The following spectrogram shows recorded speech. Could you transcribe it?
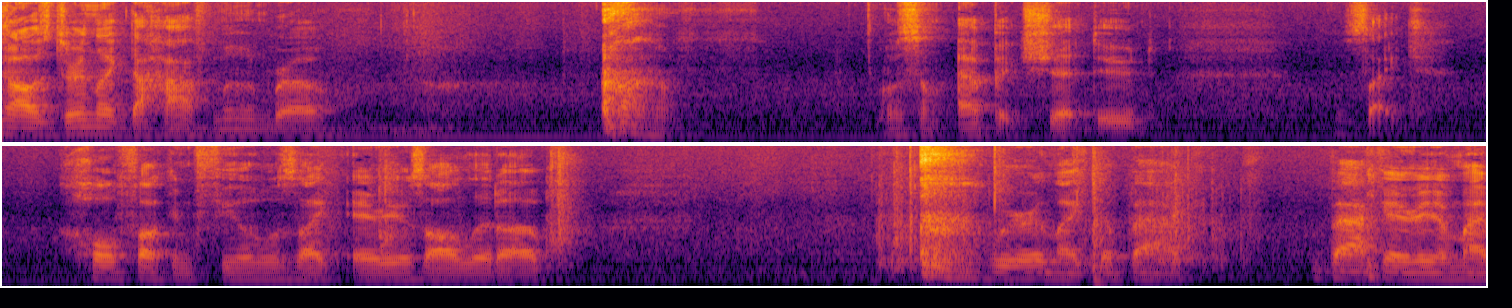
no, it was during like the half moon, bro. it was some epic shit, dude. It was like, whole fucking field was like areas all lit up. we were in like the back, back area of my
